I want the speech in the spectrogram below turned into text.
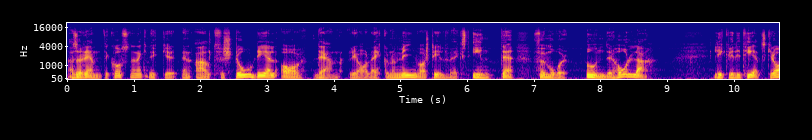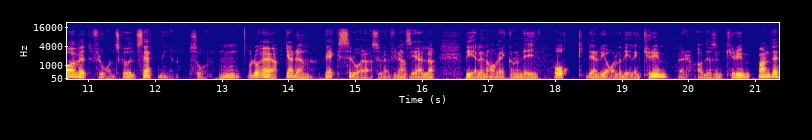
Alltså räntekostnaden knycker en allt för stor del av den reala ekonomin vars tillväxt inte förmår underhålla likviditetskravet från skuldsättningen. Så. Mm. Och då ökar den, växer då alltså den finansiella delen av ekonomin och den reala delen krymper. Ja, det är en krympande,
